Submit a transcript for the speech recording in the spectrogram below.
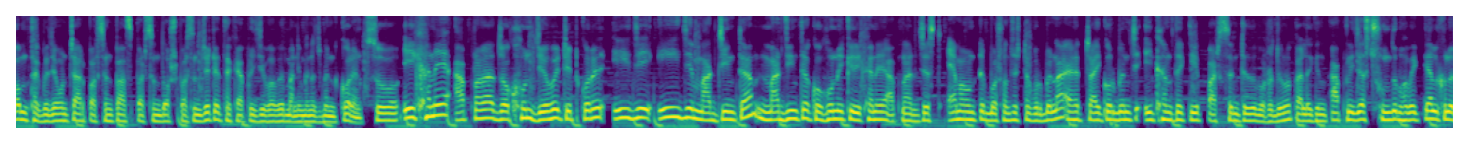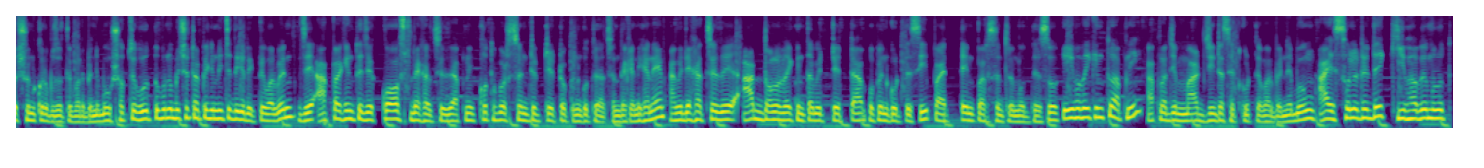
কম থাকবে, যেমন চার পার্সেন্ট পাঁচ পার্সেন্ট দশ পার্সেন্ট যেটা থাকে আপনি যেভাবে মানি ম্যানেজমেন্ট করেন। সো এইখানে আপনারা যখন যেভাবে ট্রেড করেন এই যে এই যে মার্জিনটা মার্জিনটা কখনোই এখানে আপনার জাস্ট অ্যামাউন্টে বসানোর চেষ্টা করবেন না? ট্রাই করবেন যে এখান থেকে পার্সেন্টেজে বসার জন্য, তাহলে কিন্তু আপনি জাস্ট সুন্দরভাবে ক্যালকুলেশন করে বোঝাতে পারবেন। এবং সবচেয়ে গুরুত্বপূর্ণ বিষয়টা আপনি নিচে দিকে দেখতে পারবেন যে, আপনার কিন্তু যে কস্ট দেখাচ্ছে যে আপনি কত পার্সেন্টের ট্রেড ওপেন করতে যাচ্ছেন। দেখেন এখানে আমি দেখাচ্ছে যে আট ডলারে কিন্তু আমি ট্রেডটা ওপেন করতেছি, প্রায় টেন পার্সেন্টের মধ্যে। সো এইভাবে কিন্তু আপনি আপনার যে মার্জিনটা সেট করতে পারবেন এবং আইসোলেটেডে কীভাবে মূলত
